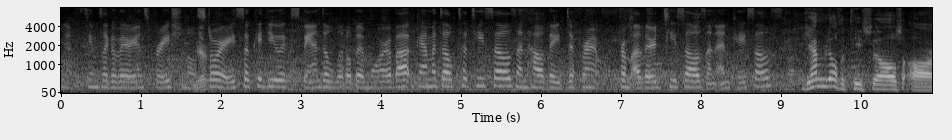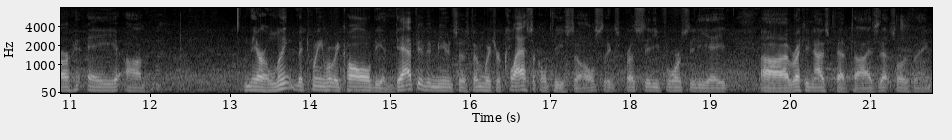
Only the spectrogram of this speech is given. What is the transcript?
Yeah, it seems like a very inspirational yep. story. So could you expand a little bit more about gamma delta T cells and how they differ from other T cells and NK cells? Gamma delta T cells are a um, they are linked between what we call the adaptive immune system, which are classical T cells that express CD4, CD8, uh, recognize peptides, that sort of thing,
